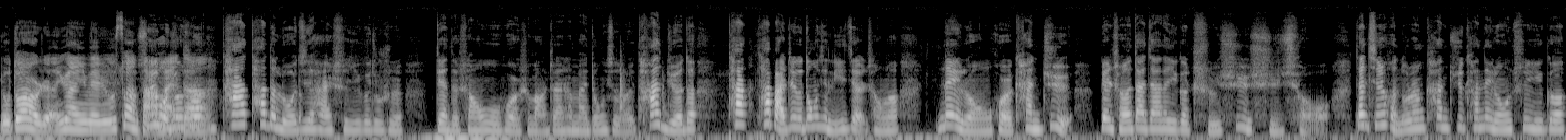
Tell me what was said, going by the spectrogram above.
有多少人愿意为这个算法所以我就说买单。，他他的逻辑还是一个就是电子商务或者是网站上卖东西的逻辑。他觉得他他把这个东西理解成了内容或者看剧，变成了大家的一个持续需求。但其实很多人看剧看内容是一个。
